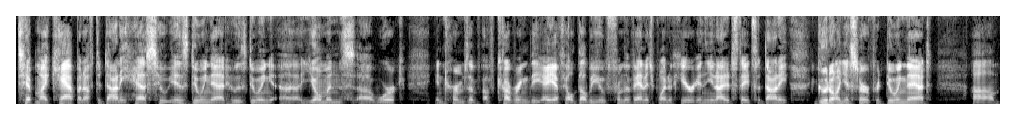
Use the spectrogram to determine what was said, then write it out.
tip my cap enough to Donnie Hess, who is doing that, who is doing uh, yeoman's uh, work in terms of, of covering the AFLW from the vantage point of here in the United States. So, Donnie, good on you, sir, for doing that. Um,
